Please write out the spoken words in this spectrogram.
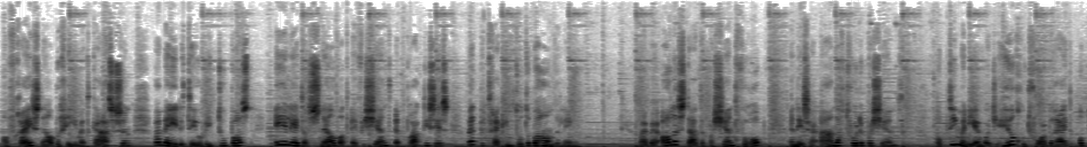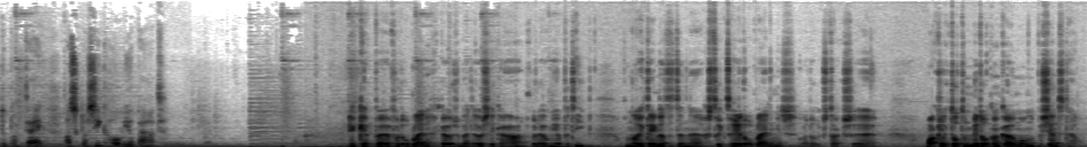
Al vrij snel begin je met casussen waarmee je de theorie toepast en je leert al snel wat efficiënt en praktisch is met betrekking tot de behandeling. Maar bij alles staat de patiënt voorop en is er aandacht voor de patiënt. Op die manier word je heel goed voorbereid op de praktijk als klassiek homeopaat. Ik heb eh, voor de opleiding gekozen bij het OCKH voor de homeopathie, omdat ik denk dat het een eh, gestructureerde opleiding is, waardoor ik straks uh, makkelijk tot een middel kan komen om de patiënt te helpen.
